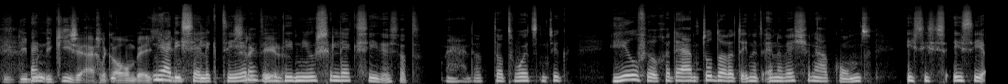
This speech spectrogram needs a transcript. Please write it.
die, die, En- die kiezen eigenlijk al een beetje. Ja, die selecteren, selecteren. Die, die nieuwsselectie. Dus dat, nou ja, dat, dat wordt natuurlijk heel veel gedaan. Totdat het in het NOS-journaal komt, is, die, is, die,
